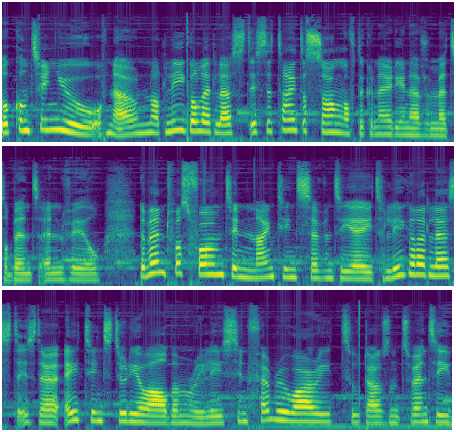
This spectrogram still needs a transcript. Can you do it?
Will continue. Of no, not legal at last is the title song of the Canadian heavy metal band Anvil. The band was formed in 1978. Legal at last is their 18th studio album released in February 2020.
